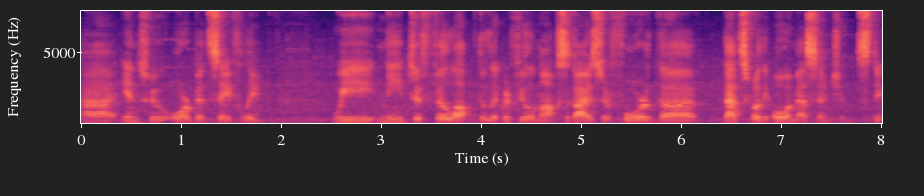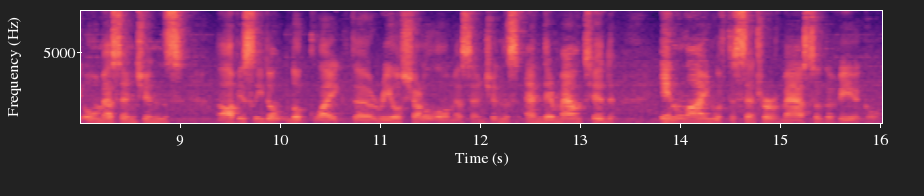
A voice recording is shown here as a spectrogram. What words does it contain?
uh, into orbit safely, we need to fill up the liquid fuel and oxidizer for the that's for the OMS engines. The OMS engines obviously don't look like the real shuttle OMS engines, and they're mounted in line with the center of mass of the vehicle,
